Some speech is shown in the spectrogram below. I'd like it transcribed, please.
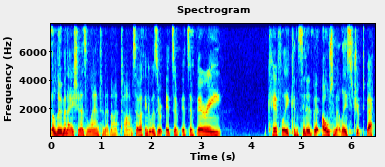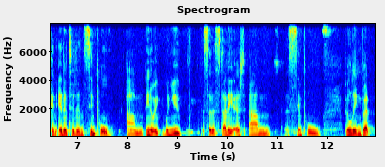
illumination as a lantern at night time. So I think it was a, it's a it's a very carefully considered, but ultimately stripped back and edited and simple. Um, you know, when you sort of study it, um, simple building, but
